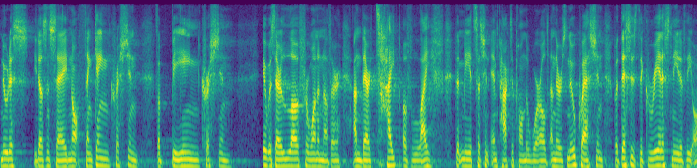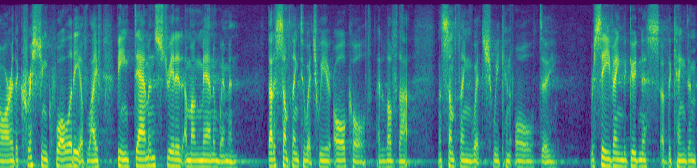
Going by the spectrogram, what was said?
Notice he doesn't say not thinking Christian, but being Christian. It was their love for one another and their type of life that made such an impact upon the world. And there's no question, but this is the greatest need of the hour the Christian quality of life being demonstrated among men and women. That is something to which we are all called. I love that. That's something which we can all do. Receiving the goodness of the kingdom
